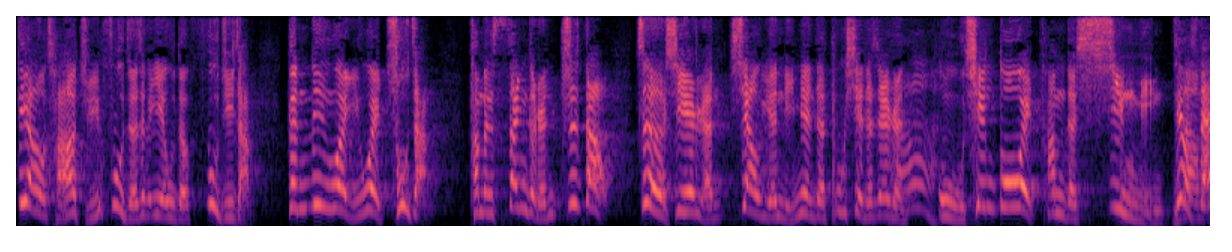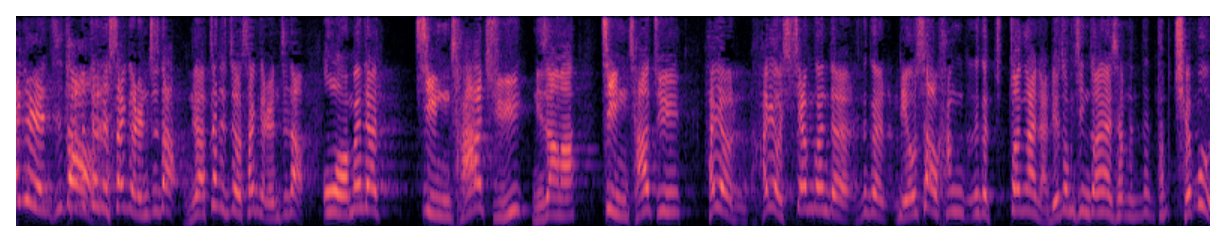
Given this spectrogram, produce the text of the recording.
调查局负责这个业务的副局长跟另外一位处长，他们三个人知道。这些人，校园里面的布线的这些人，五千多位，他们的姓名只有三个人知道，他们真的三个人知道，你知道，真的只有三个人知道。我们的警察局，你知道吗？警察局还有还有相关的那个刘少康那个专案啊，刘仲庆专案什么的，他们全部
